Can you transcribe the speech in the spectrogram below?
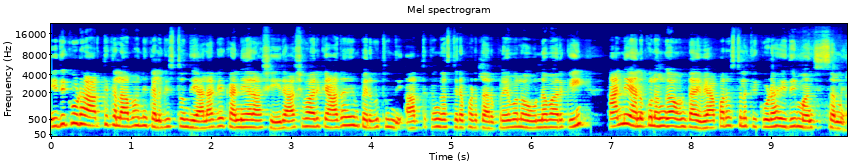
ఇది కూడా ఆర్థిక లాభాన్ని కలిగిస్తుంది. అలాగే కన్యారాశి ఈ రాశి వారికి ఆదాయం పెరుగుతుంది. ఆర్థికంగా స్థిరపడతారు. ప్రేమలో ఉన్నవారికి అన్ని అనుకూలంగా ఉంటాయి. వ్యాపారస్తులకి కూడా ఇది మంచి సమయం.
